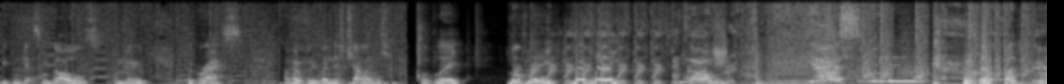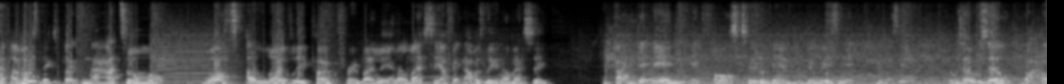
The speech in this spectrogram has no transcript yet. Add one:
we can get some goals and move, progress, and hopefully win this challenge. Lovely, lovely, lovely. No. Yes, I wasn't expecting that at all. What a lovely poke through by Lionel Messi. I think that was Lionel Messi. He banged it in. It falls to him. Who is it? Who is it? It was Ozil. Wow.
